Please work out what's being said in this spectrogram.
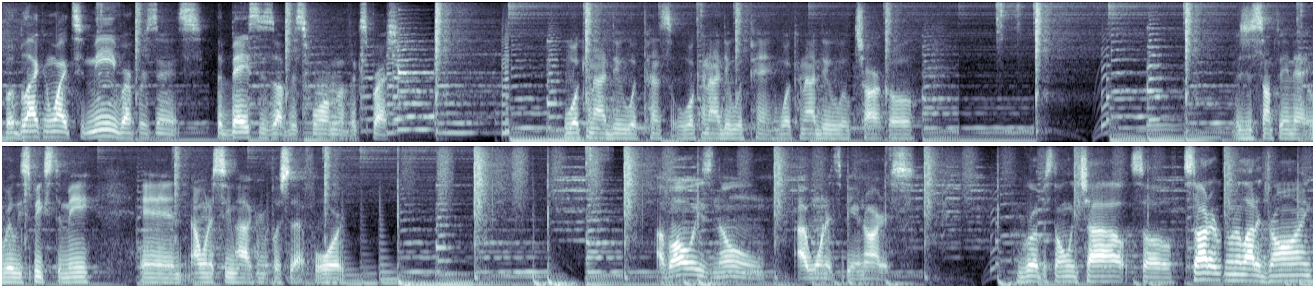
But black and white to me represents the basis of this form of expression. What can I do with pencil? What can I do with pen? What can I do with charcoal? It's just something that really speaks to me, and I want to see how I can push that forward. I've always known I wanted to be an artist. I grew up as the only child, so started doing a lot of drawing.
